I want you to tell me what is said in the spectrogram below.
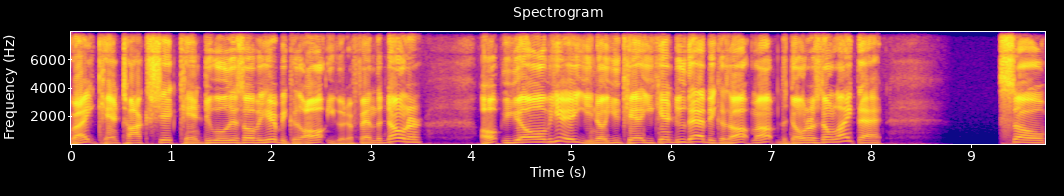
right? Can't talk shit, can't do all this over here because oh, you could offend the donor. Oh, you go over here, you know you can't you can't do that because oh, oh the donors don't like that. So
